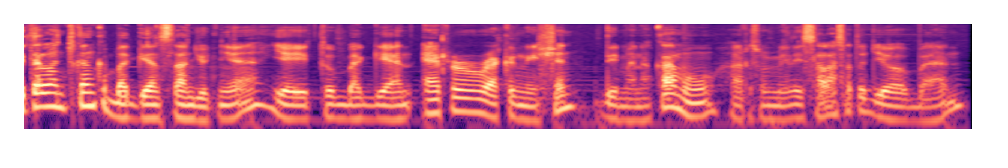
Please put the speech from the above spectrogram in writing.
Kita lanjutkan ke bagian selanjutnya, yaitu bagian error recognition, di mana kamu harus memilih salah satu jawaban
